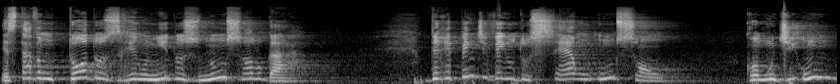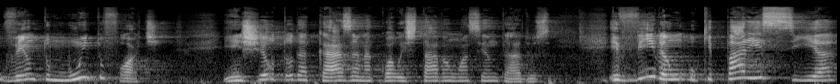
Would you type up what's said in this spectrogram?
estavam todos reunidos num só lugar. De repente veio do céu um som, como de um vento muito forte, e encheu toda a casa na qual estavam assentados. E viram o que parecia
